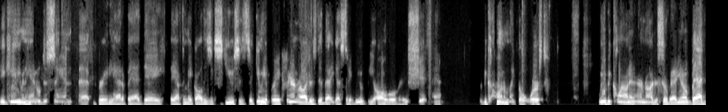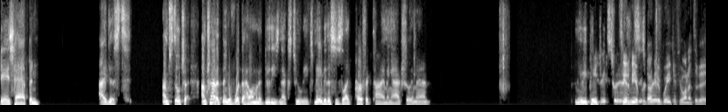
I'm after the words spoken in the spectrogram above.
they can't even handle just saying that Brady had a bad day. They have to make all these excuses. So give me a break. If Aaron Rodgers did that yesterday, we would be all over his shit, man. We'd be calling him like the worst. We would be clowning Aaron Rodgers so bad. You know, bad days happen. I just, I'm still trying. I'm trying to think of what the hell I'm going to do these next two weeks. Maybe this is like perfect timing, actually, man. Maybe Patriots Twitter. It's gonna be a productive week if you want it to be.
